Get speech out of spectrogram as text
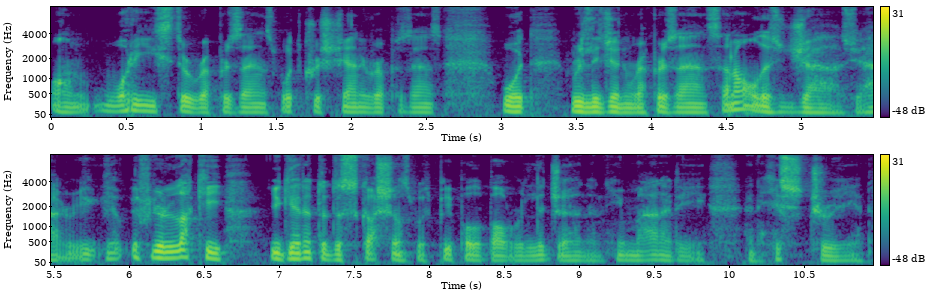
on what Easter represents, what Christianity represents, what religion represents, and all this jazz. Yeah, if you're lucky, you get into discussions with people about religion and humanity and history and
